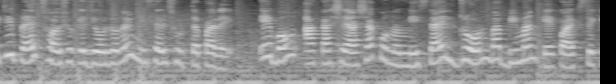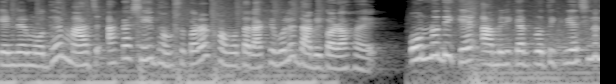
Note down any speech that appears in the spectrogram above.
এটি প্রায় ছয়শো কেজি ওজনের মিসাইল ছুটতে পারে এবং আকাশে আসা কোনো মিসাইল, ড্রোন বা বিমানকে কয়েক সেকেন্ডের মধ্যে মাঝ আকাশেই ধ্বংস করার ক্ষমতা রাখে বলে দাবি করা হয়। অন্যদিকে, আমেরিকার প্রতিক্রিয়া ছিল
